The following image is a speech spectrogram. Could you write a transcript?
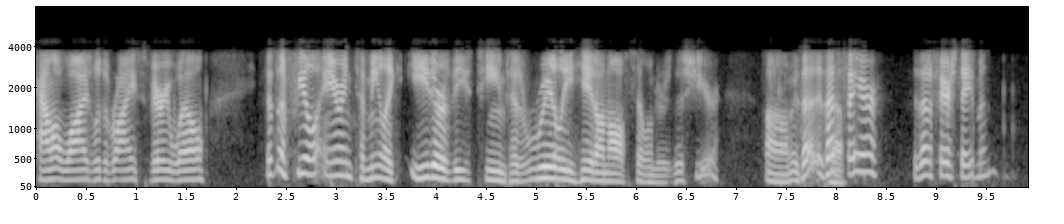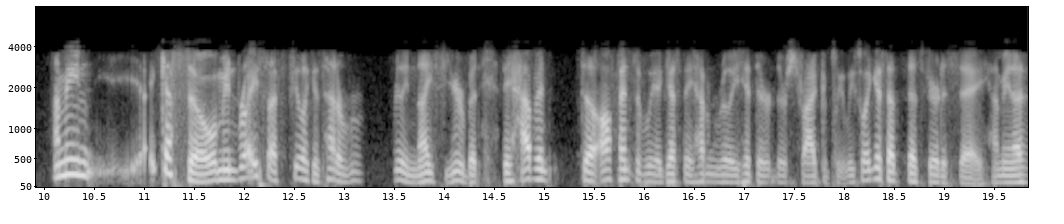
talent-wise with Rice very well It doesn't feel, Aaron, to me like either of these teams has really hit on all cylinders this year. Um, is that is that Yeah. fair? Is that a fair statement? I mean, I guess so. I mean, Rice, I feel like has had a really nice year, but they haven't uh, offensively. I guess they haven't really hit their their stride completely. So I guess that's that's fair to say. I mean, I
